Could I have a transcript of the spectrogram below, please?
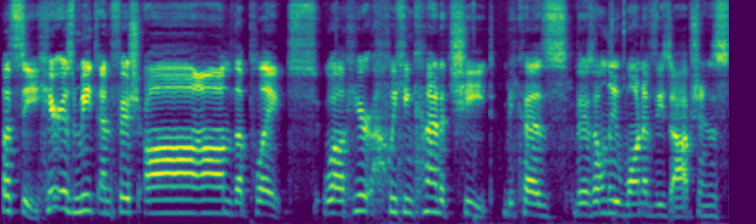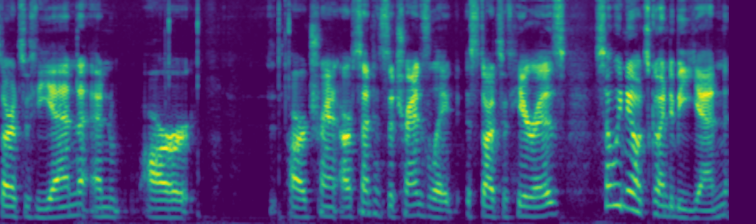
Let's see. Here is meat and fish on the plate. Well, here we can kind of cheat because there's only one of these options starts with yen, and our our our sentence to translate starts with here is. So we know it's going to be yen.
